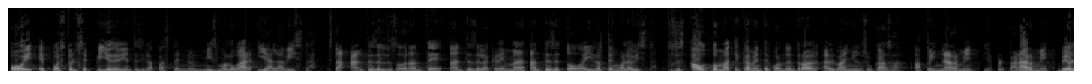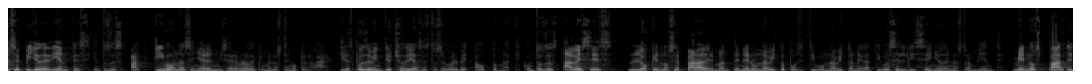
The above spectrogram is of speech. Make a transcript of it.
Hoy he puesto el cepillo de dientes y la pasta en el mismo lugar y a la vista Está antes del desodorante, antes de la crema, antes de todo. Ahí lo tengo a la vista. Entonces, automáticamente cuando entro al, baño en su casa a peinarme y a prepararme, veo el cepillo de dientes y entonces activa una señal en mi cerebro de que me los tengo que lavar. Y después de 28 días esto se vuelve automático. Entonces, a veces lo que nos separa de mantener un hábito positivo, un hábito negativo, es el diseño de nuestro ambiente. Menos eh,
